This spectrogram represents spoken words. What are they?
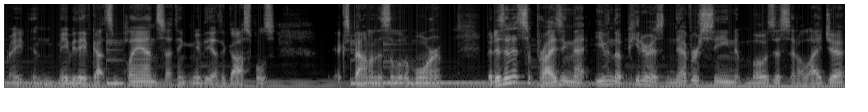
right? And maybe they've got some plans. I think maybe the other gospels expound on this a little more. But isn't it surprising that even though Peter has never seen Moses and Elijah,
